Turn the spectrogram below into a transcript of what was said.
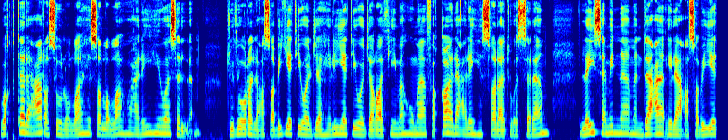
واقتلع رسول الله صلى الله عليه وسلم. جذور العصبية والجاهلية وجراثيمهما فقال عليه الصلاة والسلام: ليس منا من دعا إلى عصبية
